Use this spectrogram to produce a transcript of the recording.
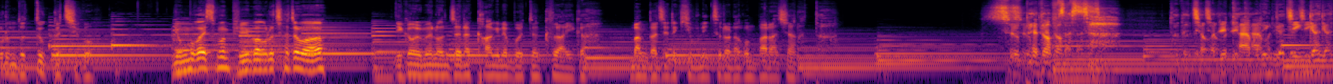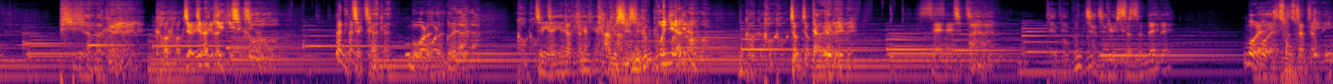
울음도 뚝 그치고. 용모가 있으면 비밀방으로 찾아와. 네가 오면 언제나 강인해 보였던 그 아이가 망가지는 기분이 들어라고 말하지 않았다. 숲에도 없었어. 도대체 어딜 가버린 거지 인간 비밀막을 걱정이라 끼치고 아니 잠깐 뭐라는 거야? 걱정이 아니라 그냥 감시하는 것뿐이라고. 걱정 따위를 샌즈밤 대부분 잠겨 있었는데. 뭐야 손잡이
